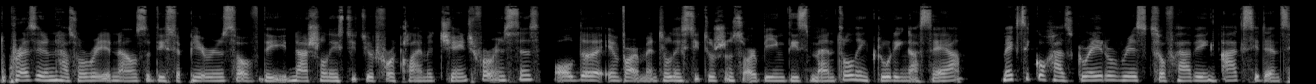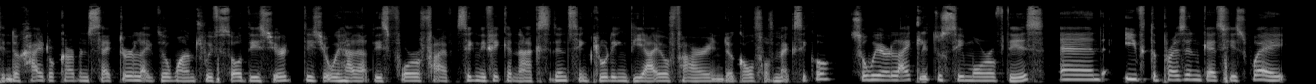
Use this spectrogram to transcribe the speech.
The president has already announced the disappearance of the National Institute for Climate Change, for instance. All the environmental institutions are being dismantled, including ASEA. Mexico has greater risks of having accidents in the hydrocarbon sector, like the ones we saw this year. This year, we had at least four or five significant accidents, including the Ayo fire in the Gulf of Mexico. So we are likely to see more of this. And if the president gets his way,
